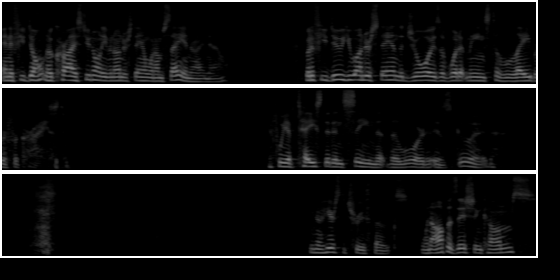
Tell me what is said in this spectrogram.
And if you don't know Christ, you don't even understand what I'm saying right now. But if you do, you understand the joys of what it means to labor for Christ. If we have tasted and seen that the Lord is good. You know, here's the truth, folks. When opposition comes,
